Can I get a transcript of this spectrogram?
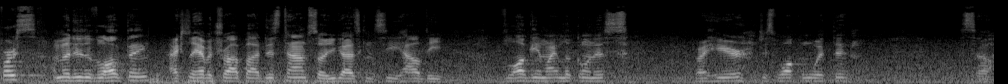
first, I'm gonna do the vlog thing. I actually have a tripod this time so you guys can see how the vlogging might look on this right here, just walking with it. So,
